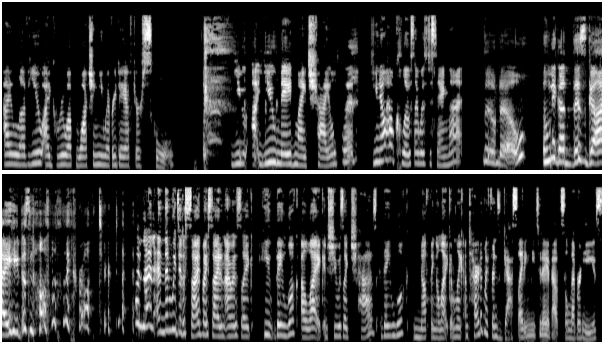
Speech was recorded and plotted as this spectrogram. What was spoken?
I love you? I grew up watching you every day after school. you, uh, you made my childhood. Do you know how close I was to saying that? Oh no. Oh my god, this guy, he does not look like Rob Dyrdek. Then and then we did a side by side and I was like, he they look alike. And she was like, Chas, they look nothing alike. I'm like, I'm tired of my friends gaslighting me today about celebrities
